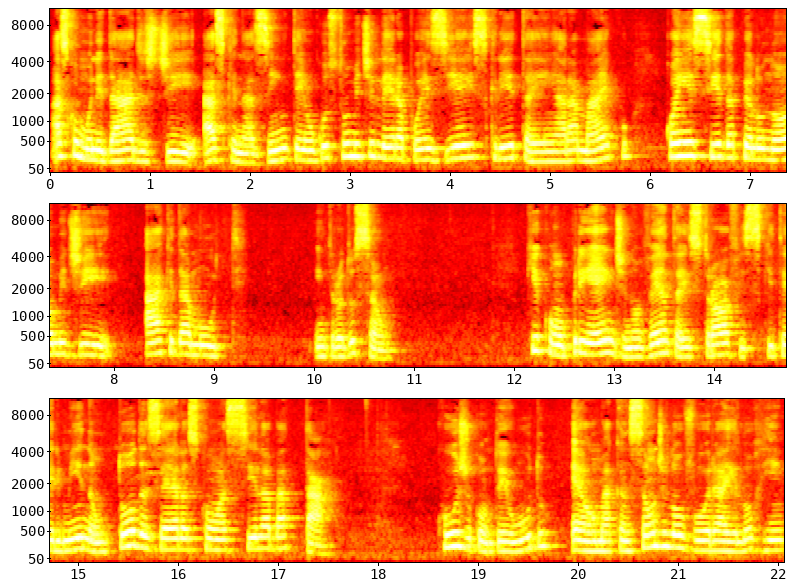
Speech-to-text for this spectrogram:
As comunidades de Askenazim têm o costume de ler a poesia escrita em aramaico, conhecida pelo nome de Akdamut, introdução, que compreende 90 estrofes que terminam todas elas com a sílaba tá cujo conteúdo é uma canção de louvor a Elohim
